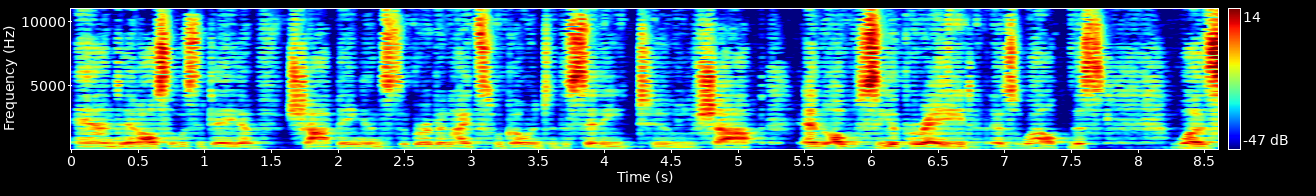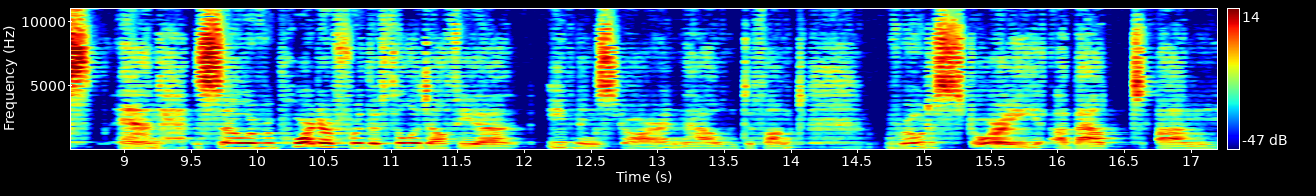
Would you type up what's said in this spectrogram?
And it also was a day of shopping, and suburbanites would go into the city to shop and oh, see a parade as well. This was, and so a reporter for the Philadelphia Evening Star, now defunct, wrote a story about um,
